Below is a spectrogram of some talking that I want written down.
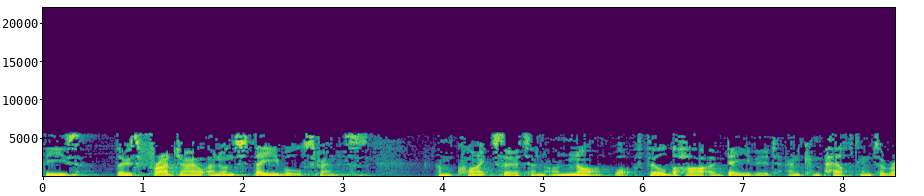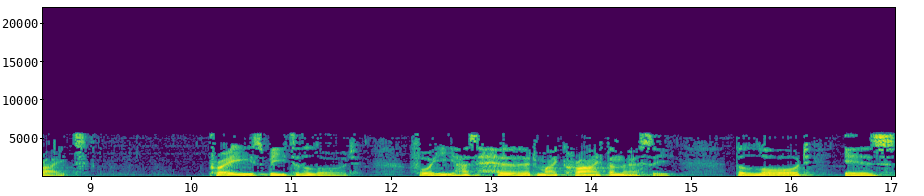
These, those fragile and unstable strengths, I'm quite certain, are not what filled the heart of David and compelled him to write. Praise be to the Lord, for he has heard my cry for mercy. The Lord is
